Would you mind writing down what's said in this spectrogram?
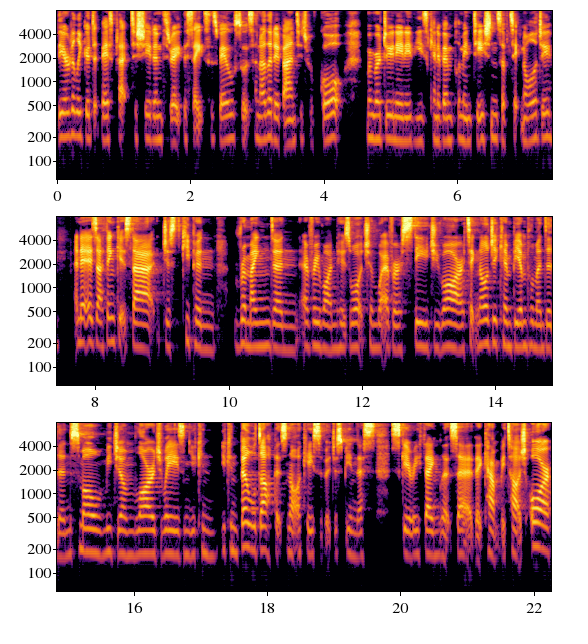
they're really good at best practice sharing throughout the sites as well. So it's another advantage we've got when we're doing any of these kind of implementations of technology. And it is, I think it's that just keeping reminding everyone who's watching, whatever stage you are, technology can be implemented in small, medium, large ways, and you can you can build up. It's not a case of it just being this scary thing that's uh, that can't be touched, or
